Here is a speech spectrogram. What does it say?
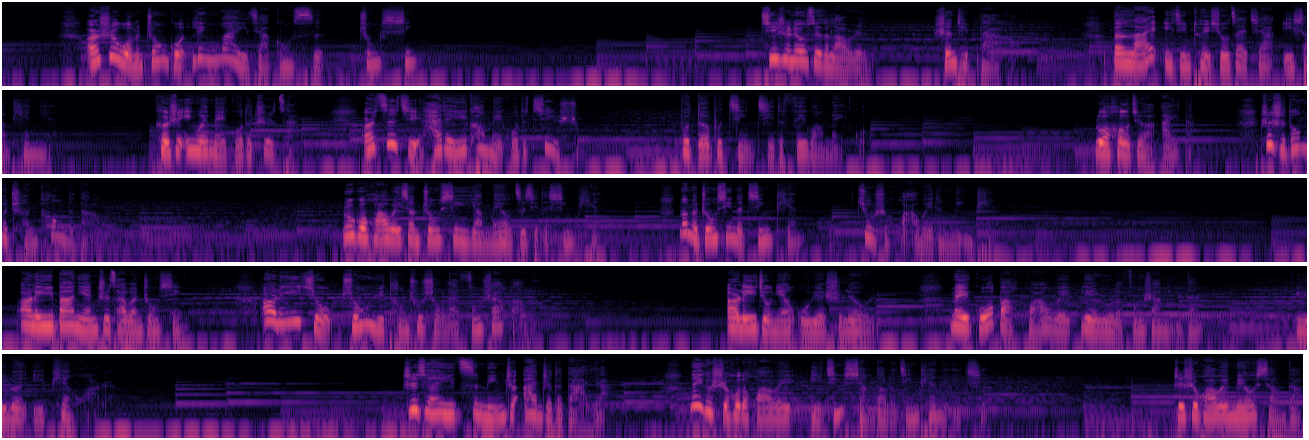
而是我们中国另外一家公司中兴。七十六岁的老人，身体不太好，本来已经退休在家颐享天年，可是因为美国的制裁，而自己还得依靠美国的技术，不得不紧急的飞往美国。落后就要挨打，这是多么沉痛的道理！如果华为像中兴一样没有自己的芯片，那么中兴的今天，就是华为的明天。二零一八年制裁完中兴，二零一九终于腾出手来封杀华为。二零一九年五月十六日，美国把华为列入了封杀名单，舆论一片哗然。之前一次明着暗着的打压，那个时候的华为已经想到了今天的一切，只是华为没有想到，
